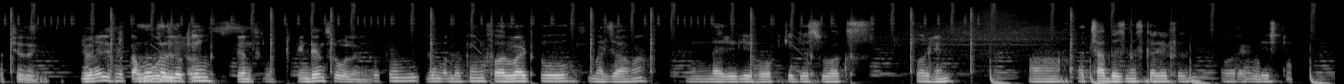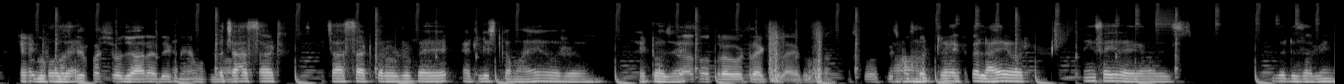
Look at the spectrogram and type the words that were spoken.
अच्छे से। जो है ना जिसमें कम तो लुकिंग इंटेंस रोल है। Looking looking forward to Marjaavaan. And I really hope कि दिस वर्क्स फॉर हिम अच्छा बिज़नेस करे फ़िल्म और एटलीस्ट हिट जाए जा रहा है देखने पचास साठ पचास साठ करोड़ रुपए एटलीस्ट कमाए और हिट हो जाए। ट्रैक पे लाए उसको क्रिसमस हाँ, ट्रैक पे लाए और नहीं सही रहेगा। इज़ डिजर्विंग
